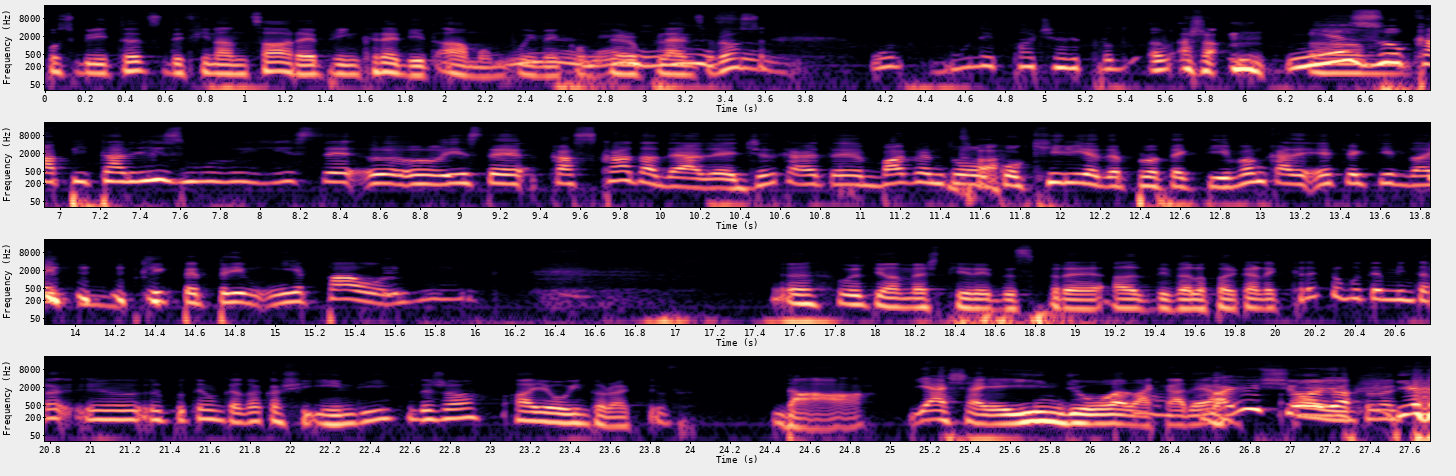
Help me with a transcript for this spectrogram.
posibilități de finanțare prin credit am în pui mei, Compare Plans. Vreau să... Un, unde e pagina de produs? Așa. Miezul capitalismului este, uh, uh, este cascada de alegeri care te bagă într-o Da. cochilie de protectivă în care efectiv dai click pe prim. E Paul. Uh, ultima mea știre e despre alt developer care cred că putem intera- uh, îl putem încadra ca și indie deja, IO Interactive. Da, e așa, e indiul ăla care, da. are you sure? Ai, E,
